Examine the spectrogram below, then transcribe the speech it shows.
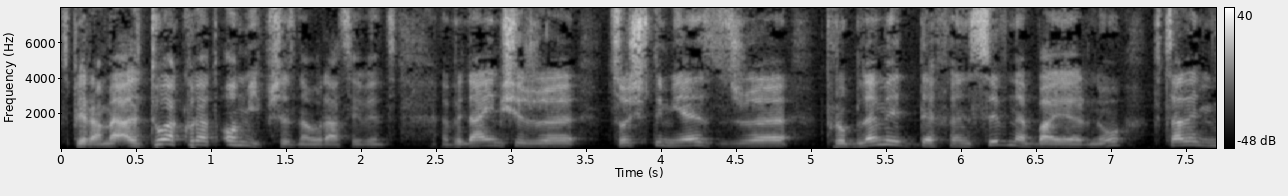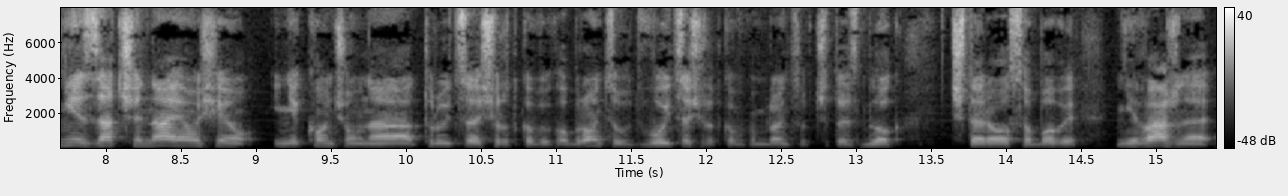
spieramy, ale tu akurat on mi przyznał rację, więc wydaje mi się, że coś w tym jest, że problemy defensywne Bayernu wcale nie zaczynają się i nie kończą na trójce środkowych obrońców, dwójce środkowych obrońców, czy to jest blok czteroosobowy, nieważne.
